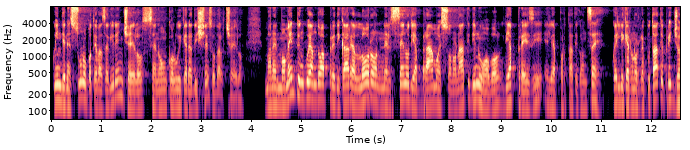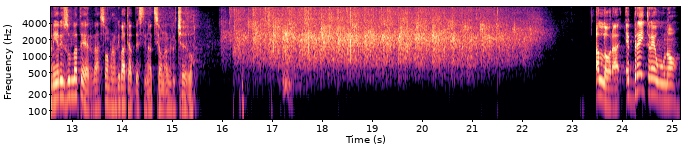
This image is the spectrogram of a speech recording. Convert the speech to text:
Quindi nessuno poteva salire in cielo se non colui che era disceso dal cielo. Ma nel momento in cui andò a predicare a loro nel seno di Abramo e sono nati di nuovo, li ha presi e li ha portati con sé. Quelli che erano reputati prigionieri sulla terra sono arrivati a destinazione nel cielo. Allora, Ebrei 3.1.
